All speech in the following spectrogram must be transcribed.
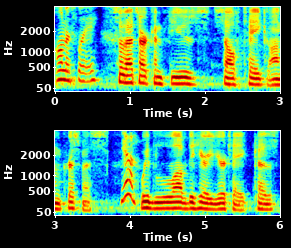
honestly. So that's our confused self take on Christmas. Yeah. We'd love to hear your take because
